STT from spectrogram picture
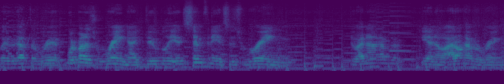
Wait, we got the ring. What about his ring? I do believe... In Symphony, it's his ring. Do I not have a... Yeah, no, I don't have a ring.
